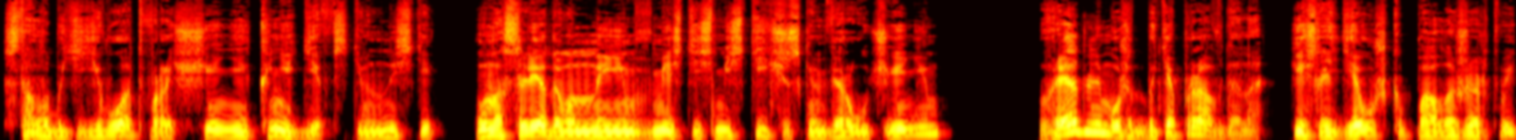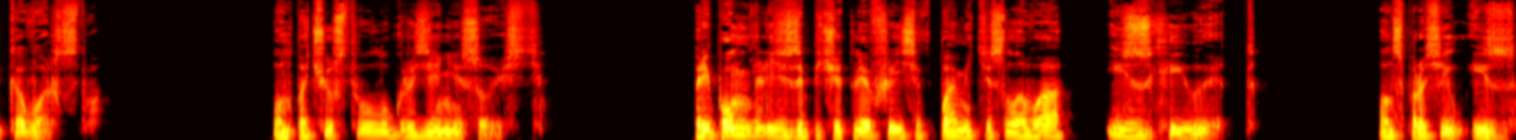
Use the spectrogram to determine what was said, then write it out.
Стало быть, его отвращение к недевственности, унаследованное им вместе с мистическим вероучением, вряд ли может быть оправдано, если девушка пала жертвой коварства. Он почувствовал угрызение совести. Припомнились запечатлевшиеся в памяти слова из Хьюэт. Он спросил Из,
